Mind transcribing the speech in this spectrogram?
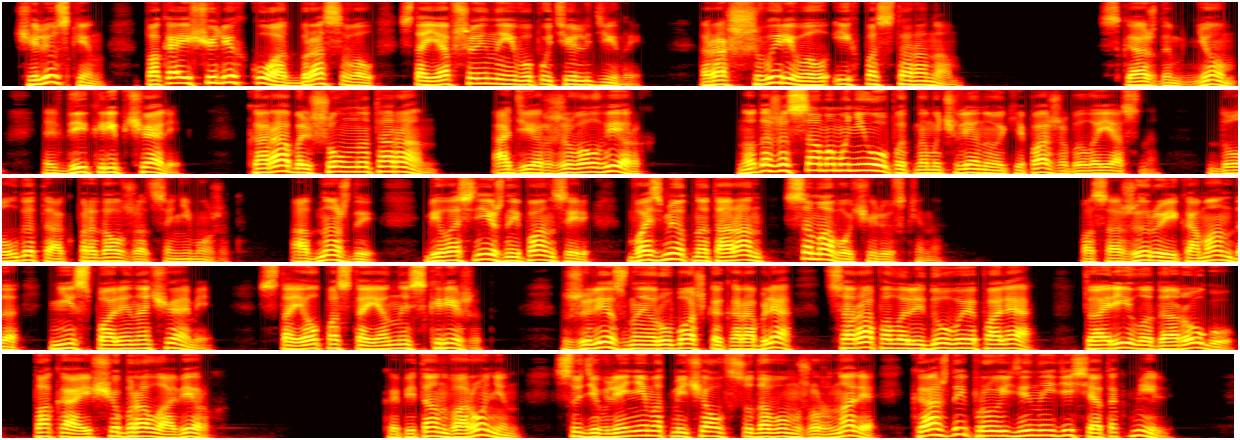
Челюскин пока еще легко отбрасывал стоявшие на его пути льдины, расшвыривал их по сторонам. С каждым днем льды крепчали, корабль шел на таран, одерживал верх. Но даже самому неопытному члену экипажа было ясно, долго так продолжаться не может. Однажды белоснежный панцирь возьмет на таран самого Челюскина. Пассажиры и команда не спали ночами, стоял постоянный скрежет. Железная рубашка корабля царапала ледовые поля, тарила дорогу, пока еще брала верх. Капитан Воронин с удивлением отмечал в судовом журнале каждый пройденный десяток миль.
